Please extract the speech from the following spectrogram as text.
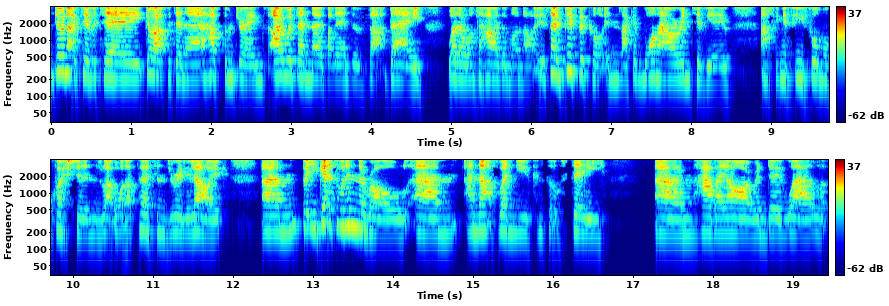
do an activity, go out for dinner, have some drinks. I would then know by the end of that day whether I want to hire them or not. It's so difficult in like a one hour interview asking a few formal questions like what that person's really like. Um, but you get someone in the role, um, and that's when you can sort of see um, how they are and doing well.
